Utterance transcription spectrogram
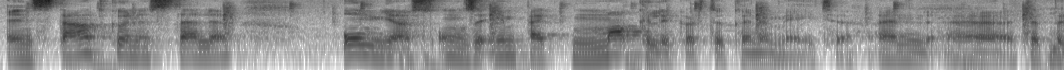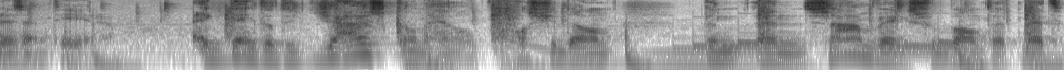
in staat kunnen stellen om juist onze impact makkelijker te kunnen meten en eh, te presenteren. Ik denk dat het juist kan helpen als je dan een, een samenwerkingsverband hebt met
